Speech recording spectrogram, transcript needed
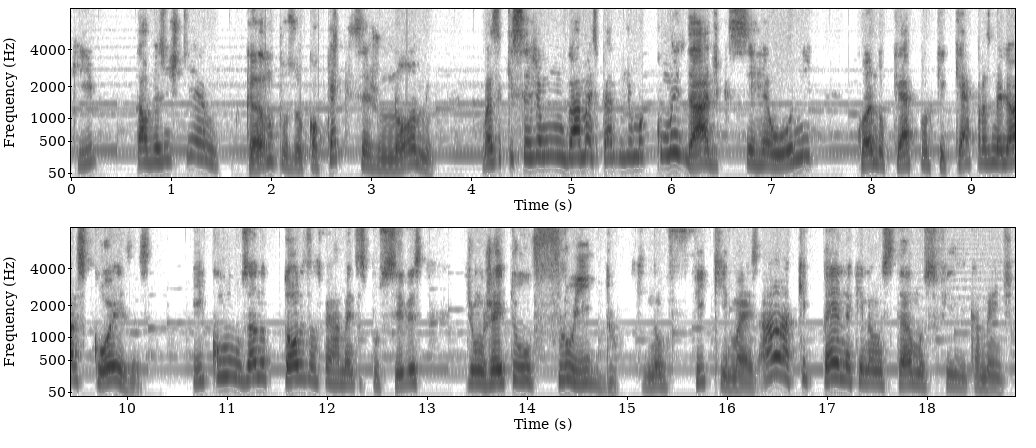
que talvez a gente tenha campus ou qualquer que seja o nome, mas que seja um lugar mais perto de uma comunidade que se reúne quando quer, porque quer, para as melhores coisas. E com, usando todas as ferramentas possíveis de um jeito fluido, que não fique mais. Ah, que pena que não estamos fisicamente.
